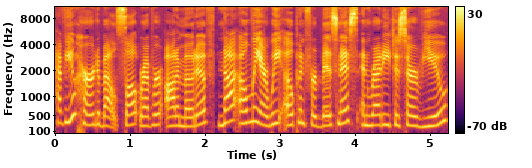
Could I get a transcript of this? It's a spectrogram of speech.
Have you heard about Salt River Automotive? Not only are we open for business and ready to serve you,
